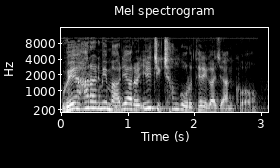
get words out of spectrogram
왜 하나님이 마리아를 일찍 천국으로 데려가지 않고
